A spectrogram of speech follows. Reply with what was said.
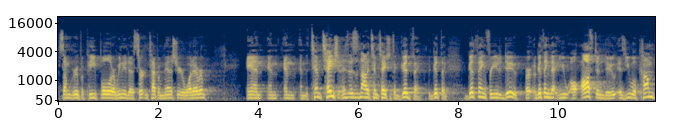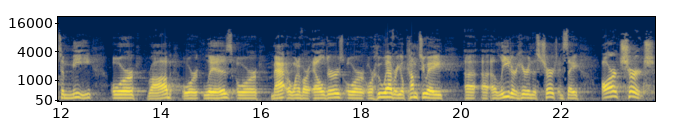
some group of people, or we need a certain type of ministry or whatever. And, and, and, and the temptation, this is not a temptation, it's a good thing. The good thing. A good thing for you to do, or a good thing that you will often do, is you will come to me or Rob or Liz or Matt or one of our elders or, or whoever. You'll come to a, a, a leader here in this church and say, our church,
